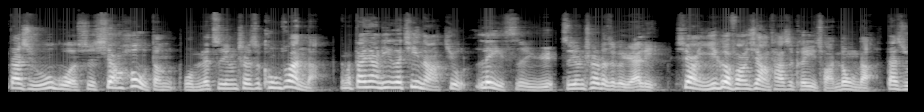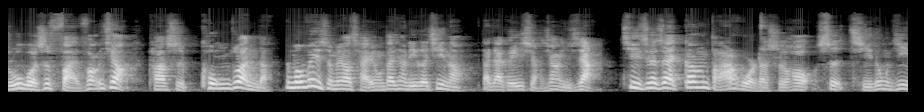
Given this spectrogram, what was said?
但是如果是向后蹬，我们的自行车是空转的。那么单向离合器呢，就类似于自行车的这个原理，向一个方向它是可以传动的，但是如果是反方向，它是空转的。那么为什么要采用单向离合器呢？大家可以想象一下。汽车在刚打火的时候，是启动机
